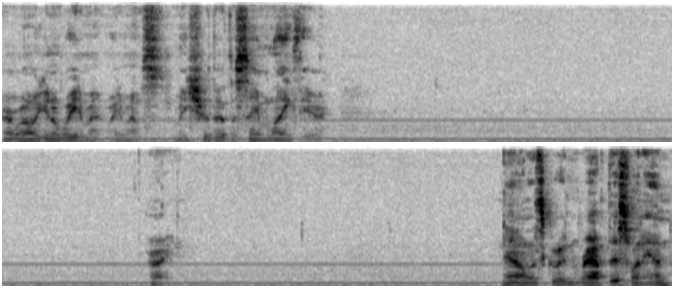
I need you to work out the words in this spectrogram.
All right, well, you know, wait a minute, wait a minute. Let's make sure they're the same length here. All right. Now let's go ahead and wrap this one in.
